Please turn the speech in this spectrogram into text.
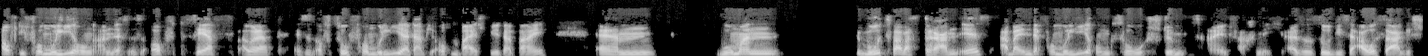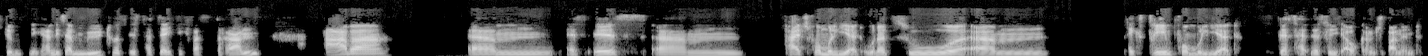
auf die Formulierung an. Das ist oft sehr, oder es ist oft so formuliert, da habe ich auch ein Beispiel dabei, ähm, wo man wo zwar was dran ist, aber in der Formulierung so stimmt es einfach nicht. Also so diese Aussage stimmt nicht. An dieser Mythos ist tatsächlich was dran, aber ähm, es ist ähm, falsch formuliert oder zu ähm, extrem formuliert. Das, das finde ich auch ganz spannend.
